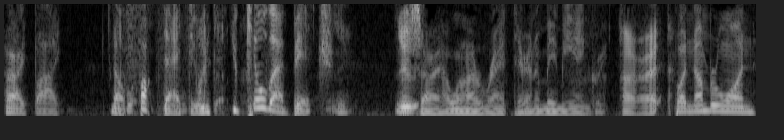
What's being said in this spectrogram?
"All right, bye." No, fuck that, dude. that. You kill that bitch. I'm Dude, sorry, I went on a rant there, and it made me angry. all right. But number one,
